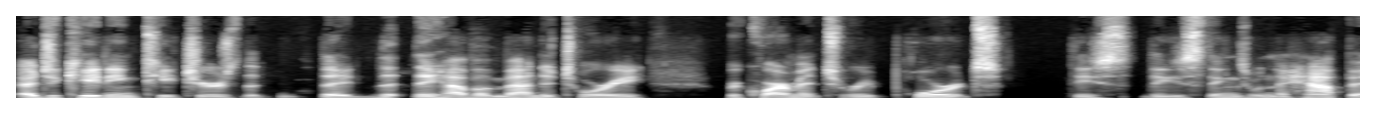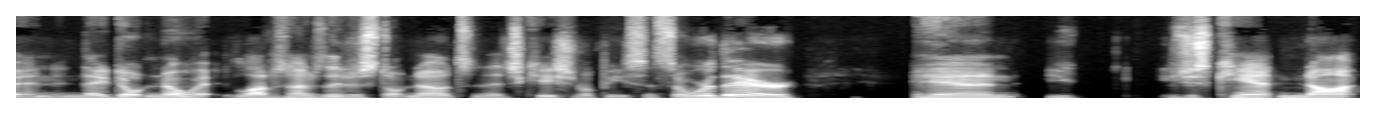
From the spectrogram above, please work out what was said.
educating teachers that they that they have a mandatory requirement to report these these things when they happen and they don't know it. A lot of times they just don't know it's an educational piece and so we're there and you you just can't not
